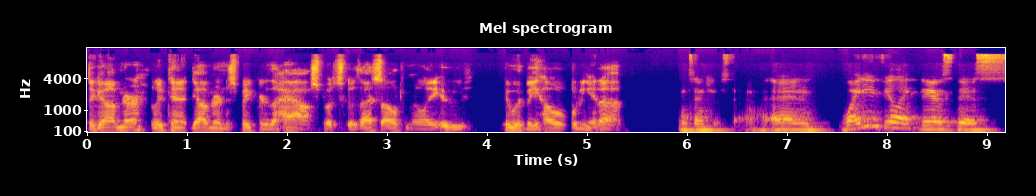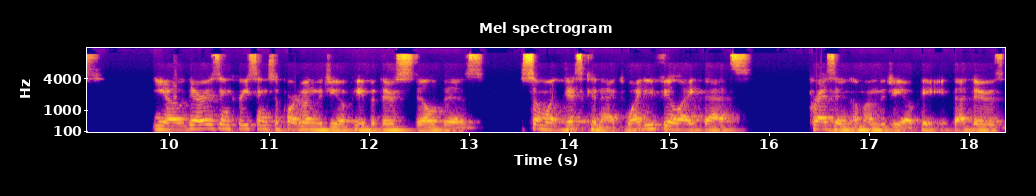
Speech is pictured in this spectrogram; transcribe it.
the governor, lieutenant governor, and the speaker of the House, because that's ultimately who who would be holding it up. It's interesting. And why do you feel like there's this, you know, there is increasing support among the GOP, but there's still this somewhat disconnect? Why do you feel like that's present among the GOP? That there's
